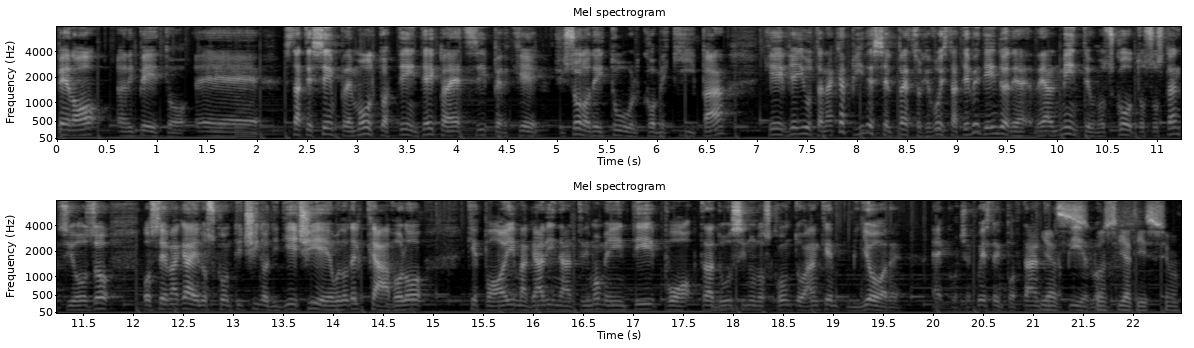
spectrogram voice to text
però ripeto eh, state sempre molto attenti ai prezzi perché ci sono dei tool come Kipa che vi aiutano a capire se il prezzo che voi state vedendo è realmente uno sconto sostanzioso o se magari lo sconticino di 10 euro del cavolo che poi magari in altri momenti può tradursi in uno sconto anche migliore. Ecco, cioè questo è importante yes, capirlo. Consigliatissimo.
